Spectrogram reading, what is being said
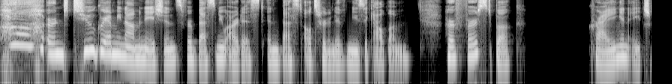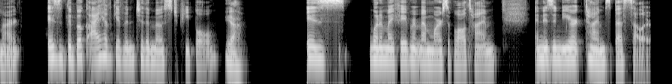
earned two Grammy nominations for Best New Artist and Best Alternative Music Album. Her first book, Crying in H Mart, is the book I have given to the most people, Yeah. is one of my favorite memoirs of all time, and is a New York Times bestseller.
